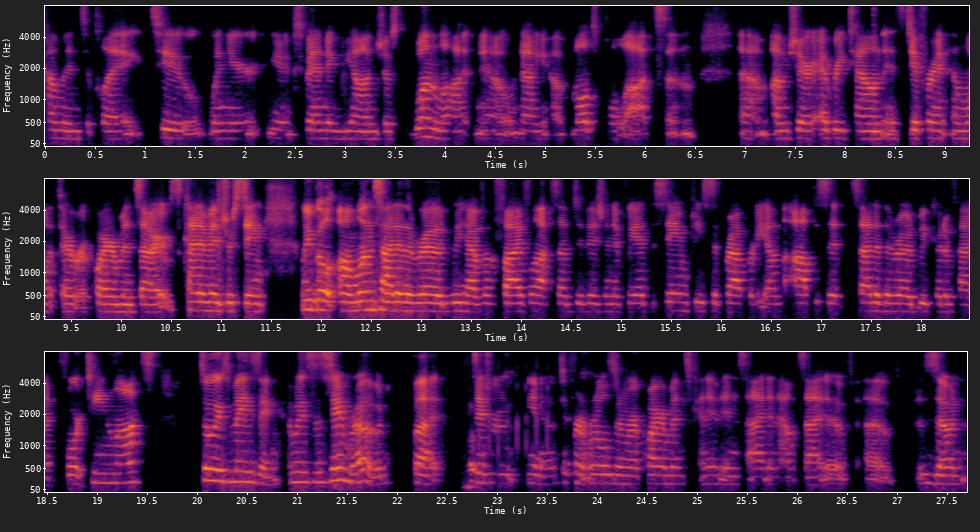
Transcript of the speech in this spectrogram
come into play too when you're you know expanding beyond just one lot now. Now you have multiple lots and um, i'm sure every town is different and what their requirements are. It was kind of interesting. We built on one side of the road we have a five lot subdivision. If we had the same piece of property on the opposite side of the road we could have had 14 lots it's always amazing i mean it's the same road but different you know different rules and requirements kind of inside and outside of of the zone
